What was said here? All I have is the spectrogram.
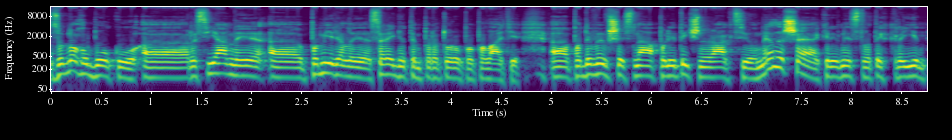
з одного боку е, росіяни поміряли середню температуру по палаті, подивившись на політичну реакцію не лише керівництва тих країн,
